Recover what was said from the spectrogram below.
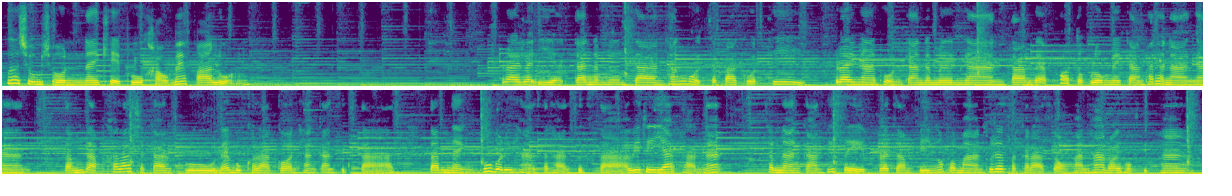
เพื่อชุมชนในเขตภูเขาแม่ฟ้าหลวง รายละเอียดการดำเนินการทั้งหมดจะปรากฏที่ รายงานผลการดำเนินงานตามแบบข้อตกลงในการพัฒนางานสำหรับข้าราชการครูและบุคลากรทางการศึกษาตำแหน่งผู้บริหารสถานศึกษาวิทยาฐานะชำนาญการพิเศษประจำปีงบประมาณพุทธศักราช 2565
